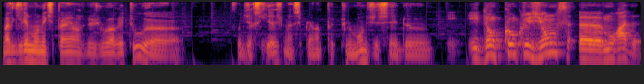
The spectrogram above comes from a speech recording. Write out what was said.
Malgré mon expérience de joueur et tout, euh, faut dire ce qu'il y a, je m'inspire un peu de tout le monde, j'essaie de... Et, donc, conclusion, euh, Mourad,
